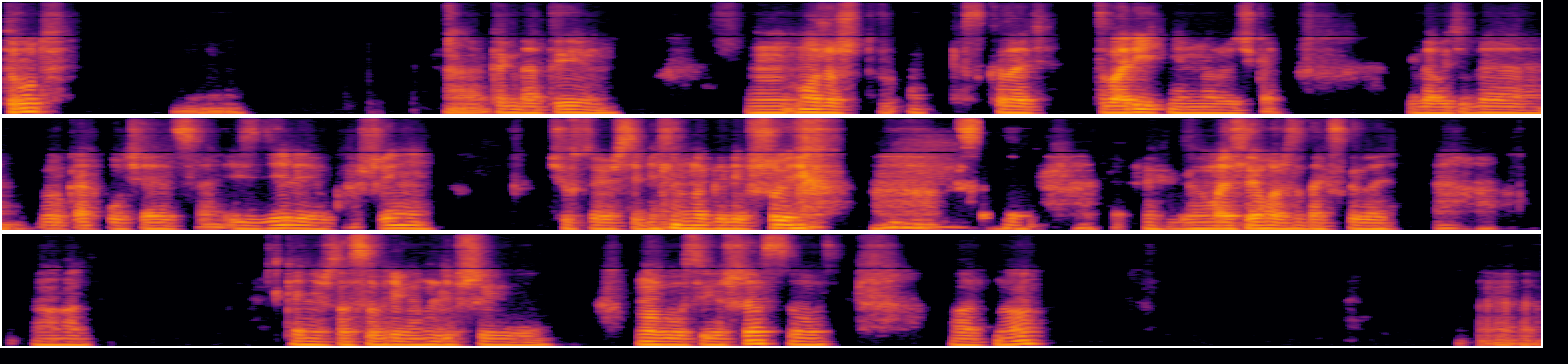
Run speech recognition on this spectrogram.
труд, а, когда ты можешь, сказать, творить немножечко когда у тебя в руках получается изделие, украшение, чувствуешь себя немного левшой, если можно так сказать. Конечно, со временем левши много усовершенствовалось, но э,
